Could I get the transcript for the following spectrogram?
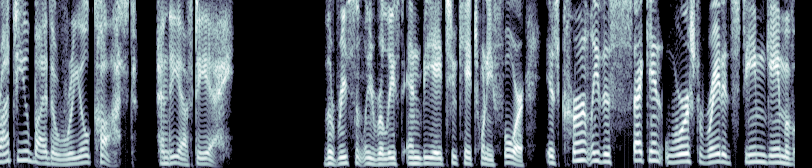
Brought to you by The Real Cost and the FDA. The recently released NBA 2K24 is currently the second worst rated Steam game of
